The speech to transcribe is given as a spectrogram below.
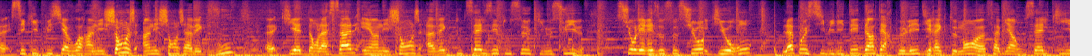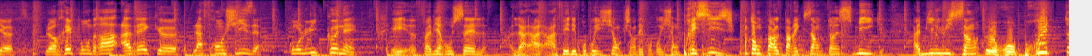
euh, c'est qu'il puisse y avoir un échange, un échange avec vous euh, qui êtes dans la salle et un échange avec toutes celles et tous ceux qui nous suivent sur les réseaux sociaux et qui auront la possibilité d'interpeller directement Fabien Roussel qui leur répondra avec la franchise qu'on lui connaît. Et Fabien Roussel a, fait des propositions qui sont des propositions précises. Quand on parle par exemple d'un SMIG à 1800 euros brut,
